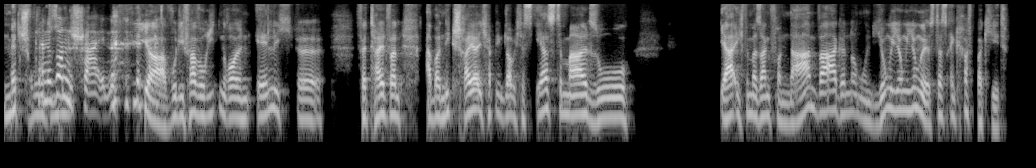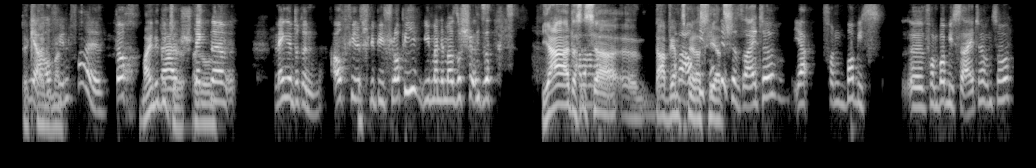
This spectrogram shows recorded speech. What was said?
Ein Match, wo Kleine die, Sonnenschein. Ja, wo die Favoritenrollen ähnlich äh, verteilt waren. Aber Nick Schreier, ich habe ihn, glaube ich, das erste Mal so, ja, ich will mal sagen, von nahem wahrgenommen. Und Junge, Junge, Junge, ist das ein Kraftpaket. ja, auf Mann. jeden Fall. Doch. Meine Güte. Da steckt also, eine Menge drin. Auch viel Flippy Floppy, wie man immer so schön sagt. Ja, das aber, ist ja, äh, da wärmt es mir das Herz. Die Seite, ja, von Bobbys äh, von Bobbys Seite und so.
